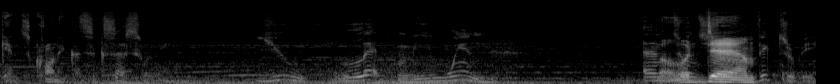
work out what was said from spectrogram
against Kronika successfully. You let me win. And Oh, to damn. victory,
